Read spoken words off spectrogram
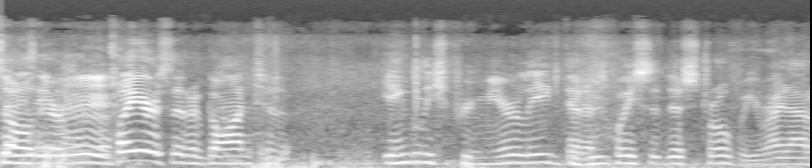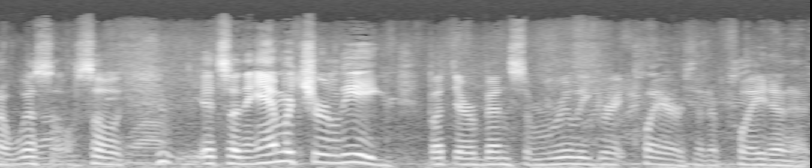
so there are players that have gone to English Premier League that have hoisted this trophy right out of WISL. So it's an amateur league, but there have been some really great players that have played in it.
